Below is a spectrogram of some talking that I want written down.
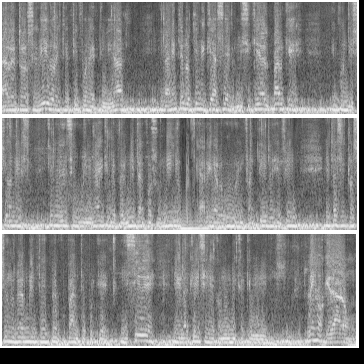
ha retrocedido este tipo de actividad y la gente no tiene que hacer ni siquiera el parque en condiciones que le den seguridad y que le permitan con sus niños pasear ir a los juegos infantiles, en fin. Esta situación realmente es preocupante porque incide en la crisis económica que vivimos. Lejos quedaron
